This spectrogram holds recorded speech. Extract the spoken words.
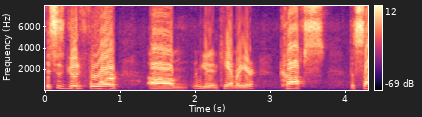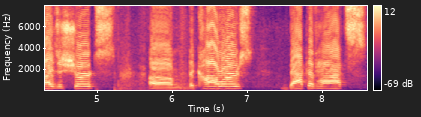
This is good for um, let me get in the camera here. Cuffs, the sides of shirts, um, the collars, back of hats,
